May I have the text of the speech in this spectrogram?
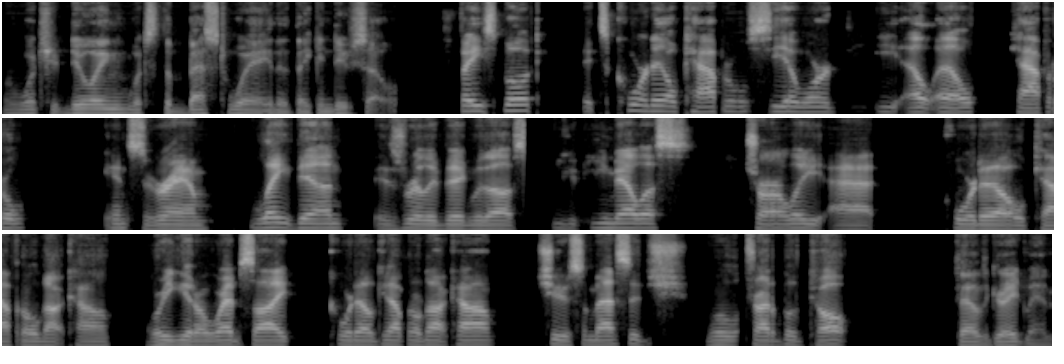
or what you're doing, what's the best way that they can do so? Facebook, it's Cordell Capital, C O R D E L L Capital. Instagram, LinkedIn is really big with us. You can email us, Charlie at CordellCapital.com, or you get our website, CordellCapital.com. Shoot us a message. We'll try to book a call. Sounds great, man.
